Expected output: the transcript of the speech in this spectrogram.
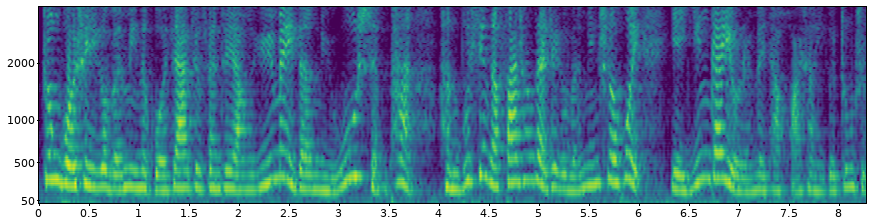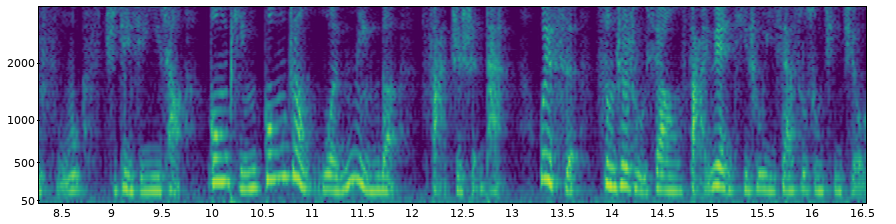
中国是一个文明的国家，就算这样愚昧的女巫审判很不幸的发生在这个文明社会，也应该有人为他划上一个终止符。去进行一场公平、公正、文明的法治审判。为此，宋车主向法院提出以下诉讼请求：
